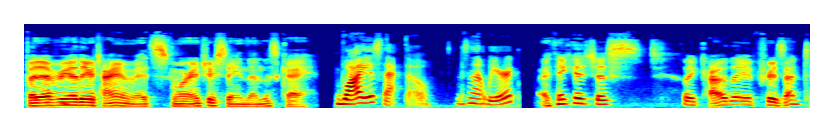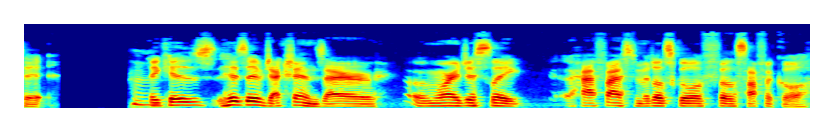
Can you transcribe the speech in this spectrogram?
But every other time, it's more interesting than this guy. Why is that though? Isn't that weird? I think it's just like how they present it. Hmm. Like his his objections are more just like half-assed middle school philosophical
